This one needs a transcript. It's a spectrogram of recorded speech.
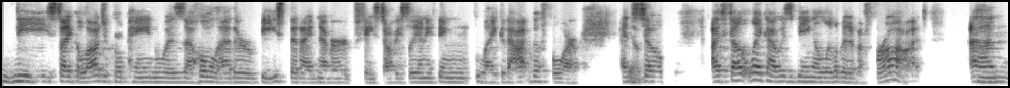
Mm-hmm. the psychological pain was a whole other beast that i'd never faced obviously anything like that before. And yeah. so i felt like i was being a little bit of a fraud and mm-hmm.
